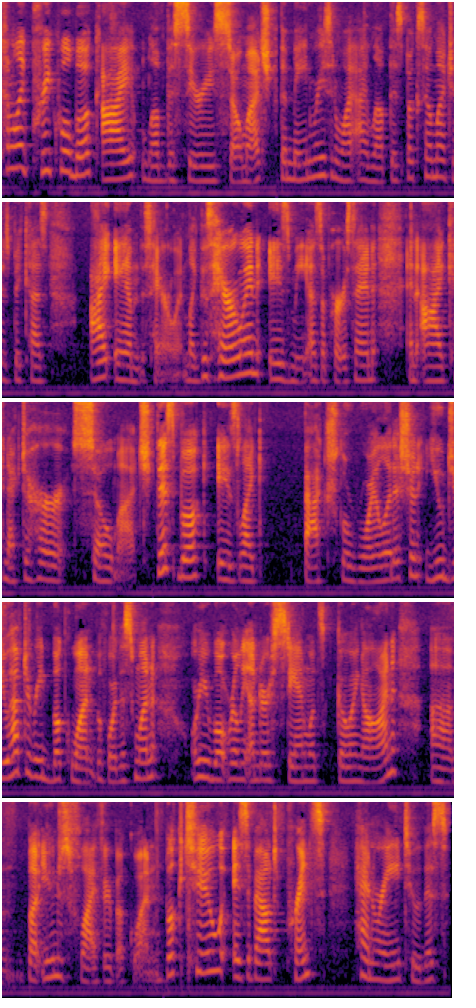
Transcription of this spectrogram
kind of like prequel book. I love this series so much. The main reason why I love this book so much is because I am this heroine. Like this heroine is me as a person and I connect to her so much. This book is like Bachelor Royal Edition. You do have to read book one before this one or you won't really understand what's going on, um, but you can just fly through book one. Book two is about Prince Henry to this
